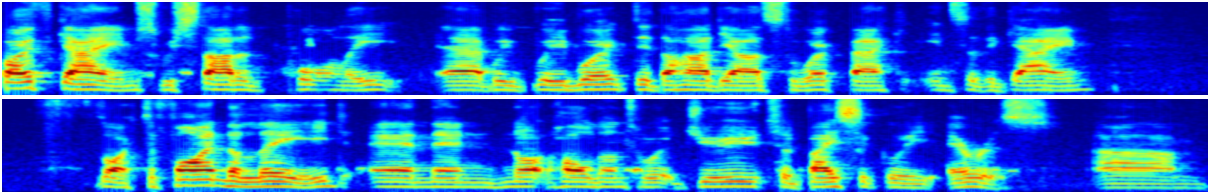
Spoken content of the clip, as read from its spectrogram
both games, we started poorly. Uh, we we worked did the hard yards to work back into the game, like to find the lead and then not hold on to it due to basically errors. Um,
